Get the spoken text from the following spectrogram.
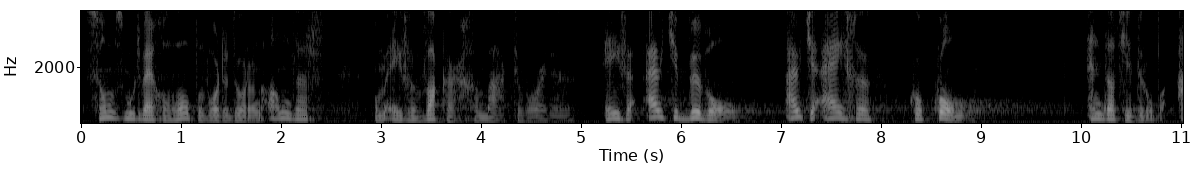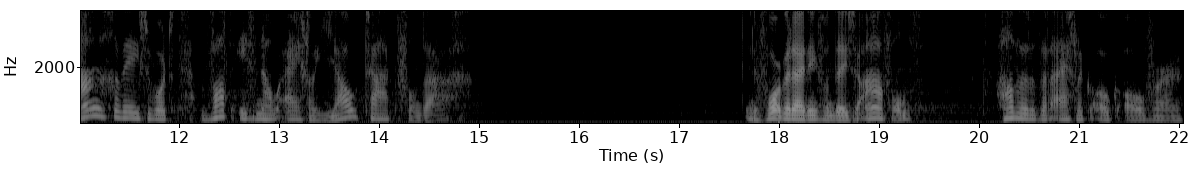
Soms moeten wij geholpen worden door een ander om even wakker gemaakt te worden. Even uit je bubbel, uit je eigen kokon. En dat je erop aangewezen wordt, wat is nou eigenlijk jouw taak vandaag? In de voorbereiding van deze avond hadden we het er eigenlijk ook over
